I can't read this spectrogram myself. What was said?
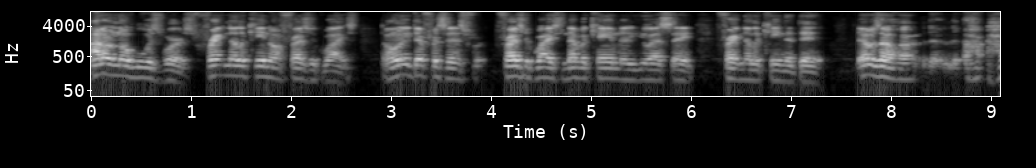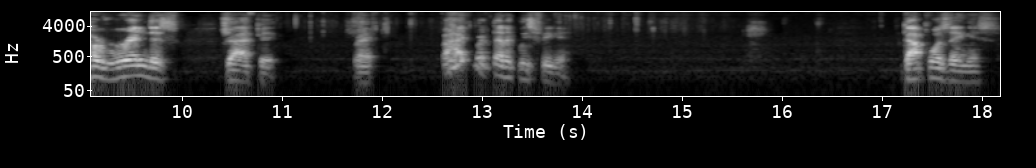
I don't know who was worse, Frank Ntilikina or Frederic Weis. The only difference is Frederic Weis never came to the USA. Frank Ntilikina did. That was a hor- horrendous draft pick, right? But hypothetically speaking, got Porzingis.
